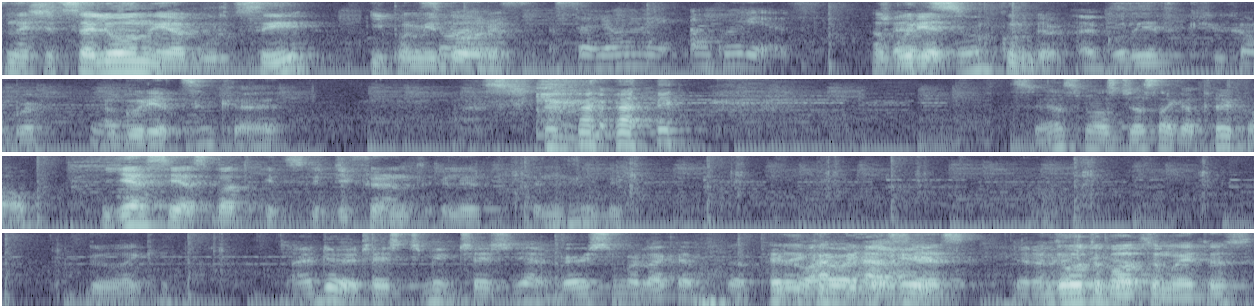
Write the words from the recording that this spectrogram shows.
Значит, соленые огурцы и помидоры. Соленый огурец. Огурец, Чай, кукумбер. Aguriet, cucumber. Огурец. Okay. See, that smells just like a pickle. Yes, yes, but it's different a little, a little bit. Do you like it? I do. It tastes to me. It tastes yeah, very similar like a, a pickle Like a I would pickle, have here. Yes. in And what about America. tomatoes?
